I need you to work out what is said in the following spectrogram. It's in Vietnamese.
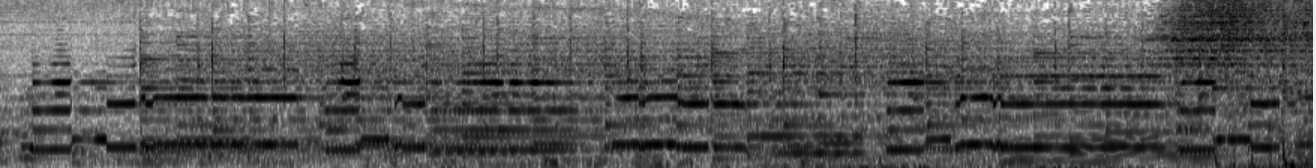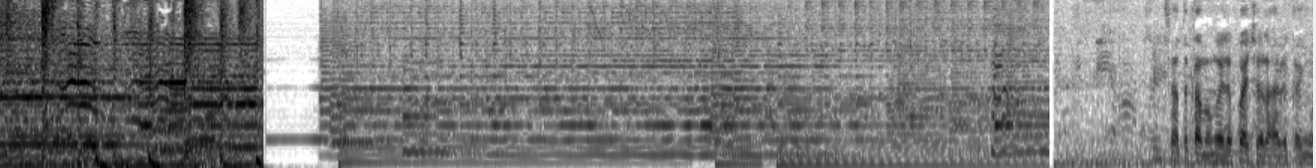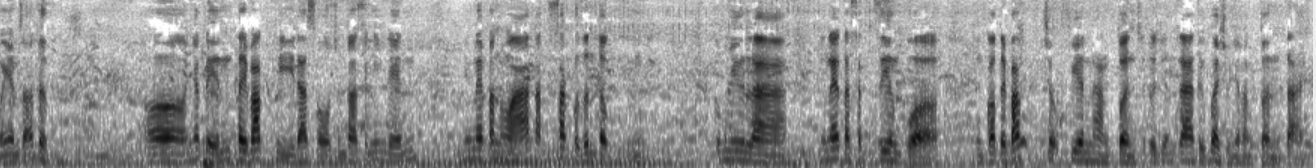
Xin chào tất cả mọi người đã quay trở lại với kênh của anh em Dã Thực ờ, Nhắc đến Tây Bắc thì đa số chúng ta sẽ nghĩ đến những nét văn hóa đặc sắc của dân tộc Cũng như là những nét đặc sắc riêng của vùng cao Tây Bắc. Chợ phiên hàng tuần sẽ được diễn ra thứ bảy chủ nhật hàng tuần tại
